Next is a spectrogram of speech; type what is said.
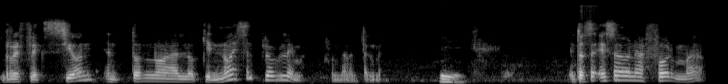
reflexión en torno a lo que no es el problema fundamentalmente. Mm. Entonces, eso es una forma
